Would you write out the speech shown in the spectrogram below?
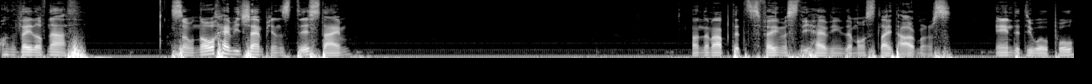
on Vale of Pnath. So no heavy champions this time. On the map that's famously having the most light armors in the dual pool.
